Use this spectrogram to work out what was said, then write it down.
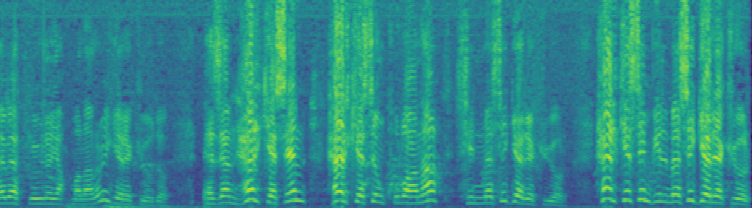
Evet böyle yapmaları mı gerekiyordu? Ezen herkesin, herkesin kulağına sinmesi gerekiyor. Herkesin bilmesi gerekiyor.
